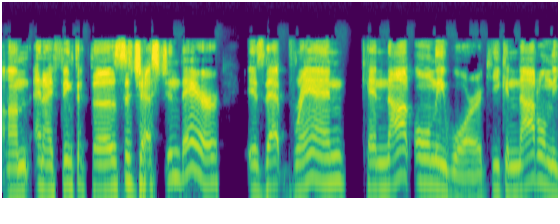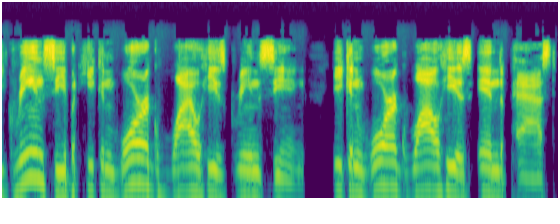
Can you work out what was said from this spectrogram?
Um, and I think that the suggestion there is that Bran can not only warg, he can not only green see, but he can warg while he's green seeing. He can warg while he is in the past,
